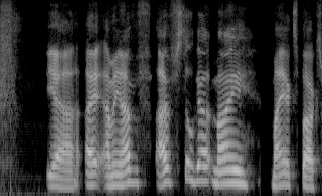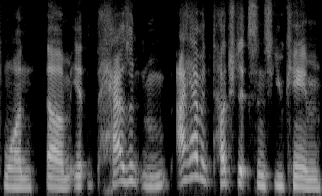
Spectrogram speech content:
yeah, I. I mean, I've I've still got my my Xbox One. Um, it hasn't. I haven't touched it since you came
